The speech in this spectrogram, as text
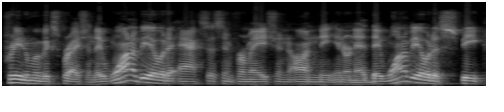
freedom of expression? They want to be able to access information on the internet. They want to be able to speak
